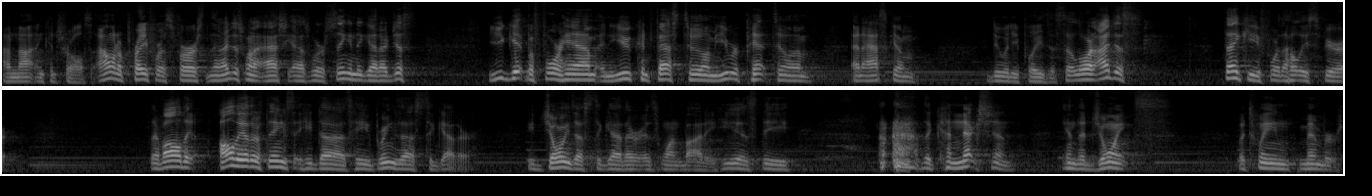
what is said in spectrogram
I'm not in control. So I want to pray for us first, and then I just want to ask you as we're singing together, just you get before Him and you confess to Him, you repent to Him, and ask Him to do what He pleases. So, Lord, I just thank you for the Holy Spirit. Of all the, all the other things that He does, He brings us together. He joins us together as one body. He is the, the connection in the joints between members.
